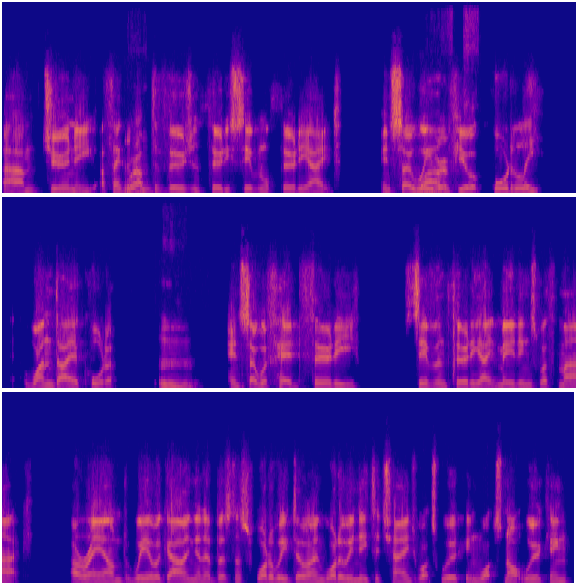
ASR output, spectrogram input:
um, journey. I think we're mm-hmm. up to version 37 or 38. And so we wow. review it quarterly, one day a quarter. Mm. And so we've had 30, seven, 38 meetings with Mark around where we're going in a business, what are we doing, what do we need to change, what's working, what's not working,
